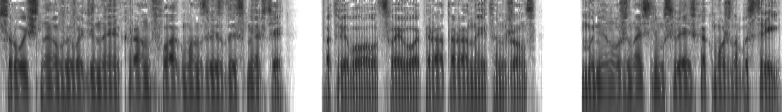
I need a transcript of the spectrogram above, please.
«Срочно выводи на экран флагман Звезды Смерти», — потребовал от своего оператора Нейтан Джонс. «Мне нужна с ним связь как можно быстрее».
